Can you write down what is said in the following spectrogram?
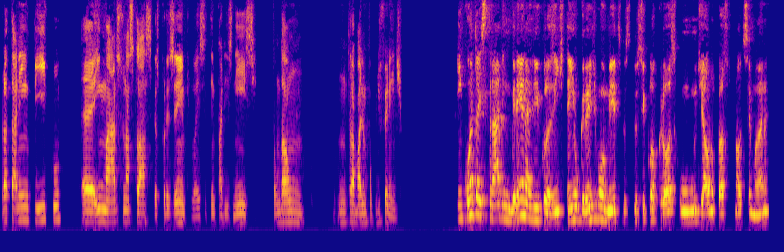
para estarem em pico em março nas clássicas, por exemplo. Aí você tem Paris-Nice. Então dá um, um trabalho um pouco diferente. Enquanto a estrada engrena, Nicolas, a gente tem o grande momento do, do ciclocross com o Mundial no próximo final de semana.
